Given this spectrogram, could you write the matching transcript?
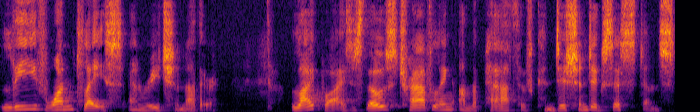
leave one place and reach another. Likewise, those traveling on the path of conditioned existence,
